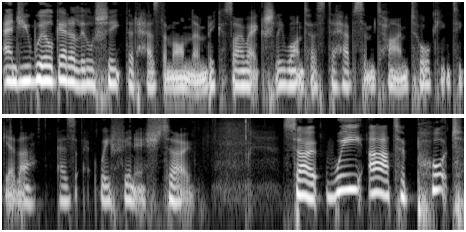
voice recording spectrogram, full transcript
And you will get a little sheet that has them on them because I actually want us to have some time talking together as we finish. So, so we are to put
